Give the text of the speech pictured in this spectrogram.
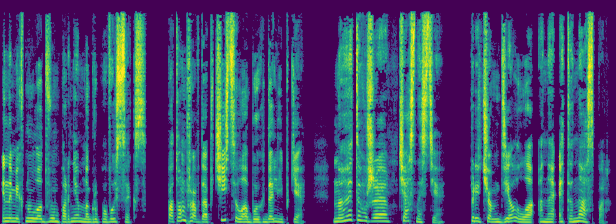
и намекнула двум парням на групповой секс. Потом, правда, обчистила обоих до липки. Но это уже частности. Причем делала она это наспор,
